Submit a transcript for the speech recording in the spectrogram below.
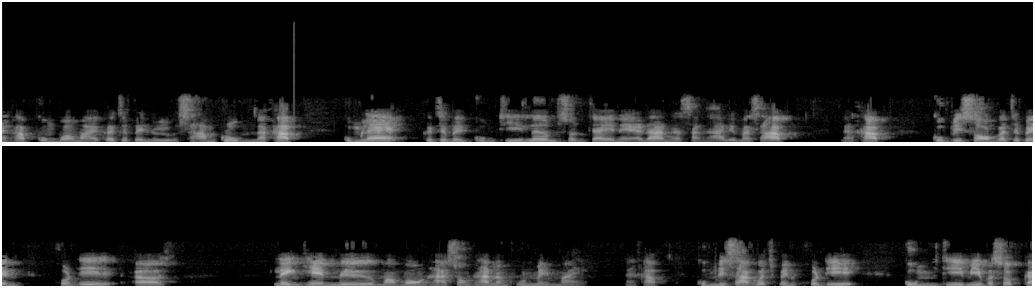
นะครับ กลุ่มเป้าหมายก็จะเป็นอยู่ 3 กลุ่มนะครับ กลุ่มแรกก็จะเป็นกลุ่มที่เริ่มสนใจในด้านอสังหาริมทรัพย์นะครับ กลุ่มที่ 2 ก็จะเป็นคนที่เล็งเห็นหรือมามองหาช่องทางลงทุนใหม่ๆนะครับกลุ่มที่ 3 ก็จะเป็นคนที่กลุ่มที่มีประสบก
